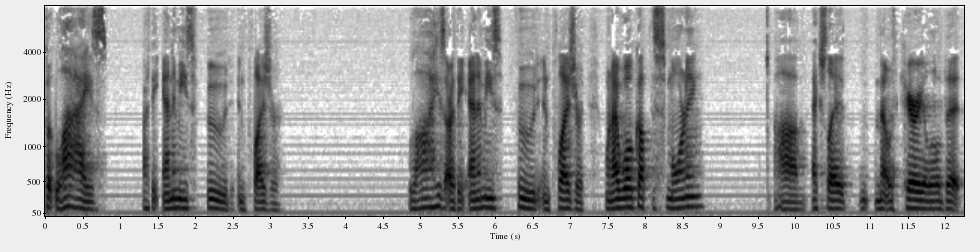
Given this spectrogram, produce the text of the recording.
But lies are the enemy's food and pleasure. Lies are the enemy's food and pleasure. When I woke up this morning, um, actually, I met with Carrie a little bit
